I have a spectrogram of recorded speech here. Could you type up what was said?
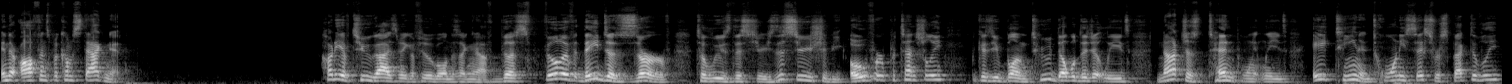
and their offense becomes stagnant. How do you have two guys make a field goal in the second half? The Philadelphia, they deserve to lose this series. This series should be over potentially because you've blown two double-digit leads, not just 10-point leads, 18 and 26 respectively.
